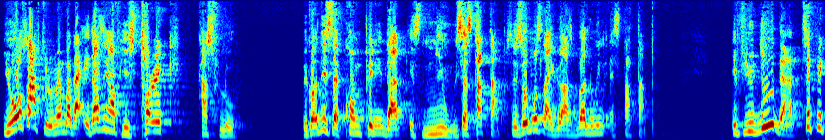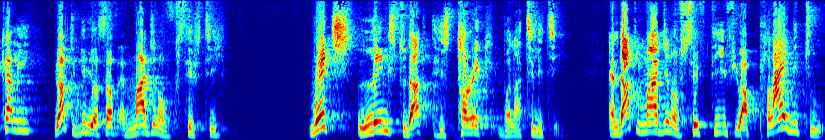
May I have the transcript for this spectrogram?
You also have to remember that it doesn't have historic cash flow because this is a company that is new. It's a startup. So it's almost like you are valuing a startup. If you do that, typically you have to give yourself a margin of safety, which links to that historic volatility. And that margin of safety, if you apply it to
